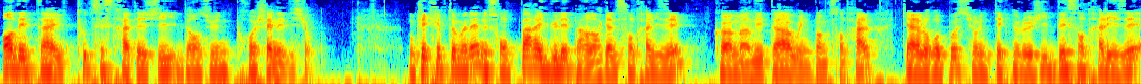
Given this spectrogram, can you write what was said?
en détail toutes ces stratégies dans une prochaine édition. Donc les crypto-monnaies ne sont pas régulées par un organe centralisé, comme un État ou une banque centrale, car elles reposent sur une technologie décentralisée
